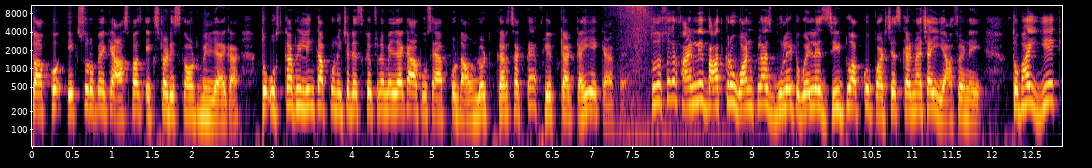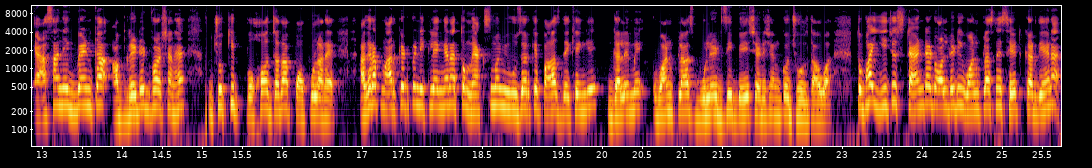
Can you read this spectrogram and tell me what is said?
तो आपको एक सौ के आसपास एक्स्ट्रा डिस्काउंट मिल जाएगा। तो उसका भी लिंक आपको नीचे डिस्क्रिप्शन में मिल जाएगा, आप उस ऐप को डाउनलोड कर सकते हैं। फ्लिपकार्ट का ही एक ऐप है। तो दोस्तों, अगर फाइनली बात करूँ वन प्लस बुलेट वेयरलेस जी आपको परचेस करना चाहिए या फिर नहीं। तो भाई, ये एक ऐसा नेक बैंड का अपग्रेडेड वर्जन है, जो कि बहुत ज़्यादा पॉपुलर है। अगर आप मार्केट में निकलेंगे ना तो मैक्सिमम यूज़र के पास देखेंगे, गले में OnePlus bullet Z bass edition को झूलता हुआ। तो भाई, ये जो स्टैंडर्ड ऑलरेडी वन प्लस ने सेट कर दिया है ना,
